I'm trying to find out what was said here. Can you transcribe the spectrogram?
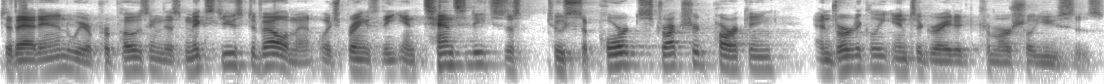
To that end, we are proposing this mixed-use development, which brings the intensity to to support structured parking and vertically integrated commercial uses.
